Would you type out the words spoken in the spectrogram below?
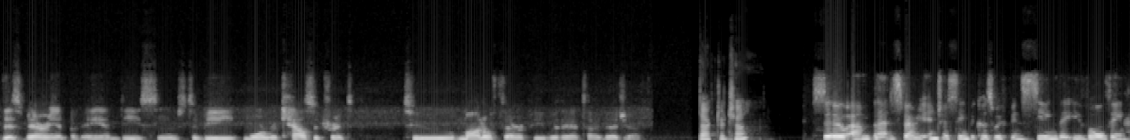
this variant of AMD seems to be more recalcitrant to monotherapy with anti-VEGF. Dr. Cheung. So um, that is very interesting because we've been seeing the evolving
